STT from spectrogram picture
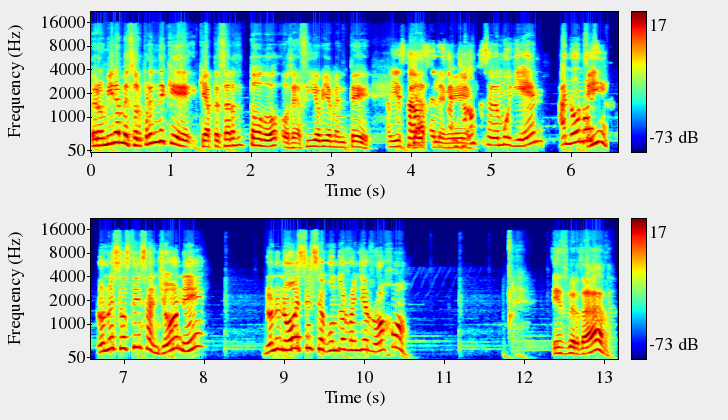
Pero mira, me sorprende que, que, a pesar de todo, o sea, sí, obviamente. Ahí está Austin San John, que se ve muy bien. Ah, no, no, no, no es Austin San John, ¿eh? No, no, no, es el segundo Ranger rojo. Es verdad.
